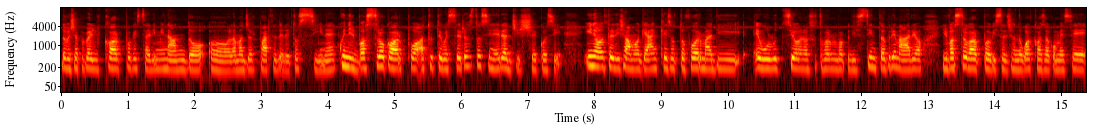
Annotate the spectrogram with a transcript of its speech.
dove c'è proprio il corpo che sta eliminando uh, la maggior parte delle tossine, quindi il vostro corpo a tutte queste tossine reagisce così. Inoltre diciamo che anche sotto forma di evoluzione o sotto forma proprio di istinto primario, il vostro corpo vi sta dicendo qualcosa come se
